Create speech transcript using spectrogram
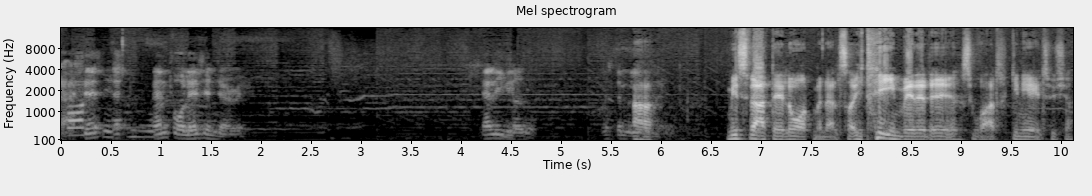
Ja, Fuck, det, det er den, surt. den får Legendary. Jeg er ligeglad. Jeg stemmer Ah. Legendary. Mit svært, det er lort, men altså, ideen ved det, det er sgu ret genialt, synes jeg.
